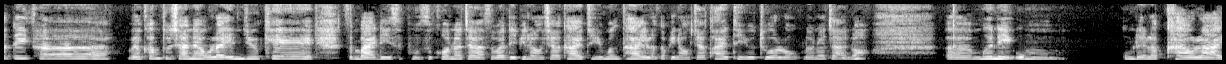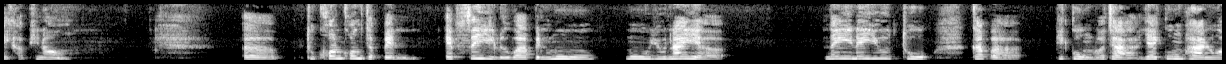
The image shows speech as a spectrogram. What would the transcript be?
วัสดีค่ะ Welcome to Channel ไลน์ in UK สบายดีสุขสุขคนนะจ๊ะสวัสดีพี่น้องชาวไทยที่อยู่เมืองไทย แล้วก็พี่น้องชาวไทยที่อยู่ทั่วโลกเลยนะจ๊ะเนาะเอ่อมื้อนี้อุ้มอุ้มได้รับข่าวหลายค่ะพี่น้องเอ่อทุกคนคงจะเป็น FC หรือว่าเป็นมูมูอยู่ในเอ่อในใน YouTube กับเอ่อพี่กุ้งเนาะจ้ะยายกุ้งพานัว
